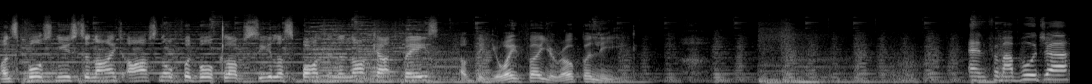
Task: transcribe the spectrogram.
On sports news tonight, Arsenal Football Club seal a spot in the knockout phase of the UEFA Europa League. And from Abuja,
